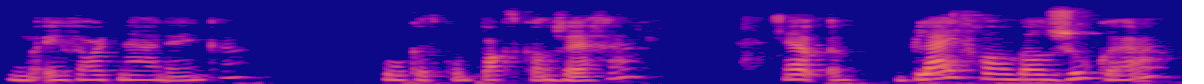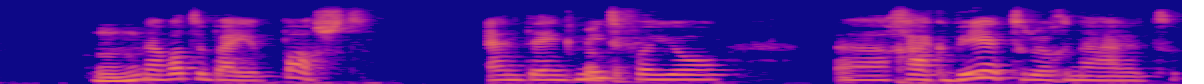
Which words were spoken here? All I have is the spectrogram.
ik moet even hard nadenken hoe ik het compact kan zeggen. Ja, eh, blijf gewoon wel zoeken Mhm. naar wat er bij je past. En denk niet van, joh, eh, ga ik weer terug naar het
